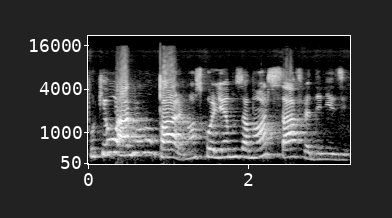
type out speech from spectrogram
Porque o agro não para. Nós colhemos a maior safra, Denise,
